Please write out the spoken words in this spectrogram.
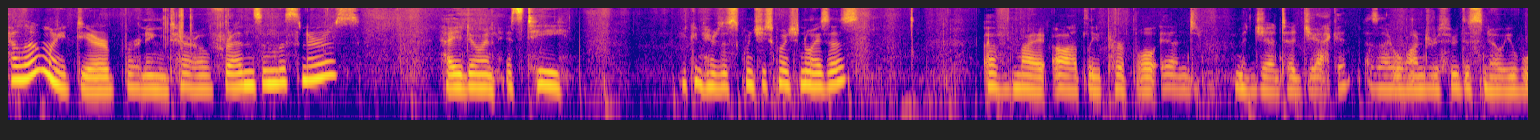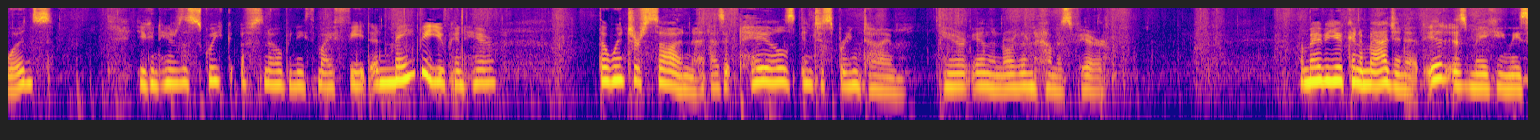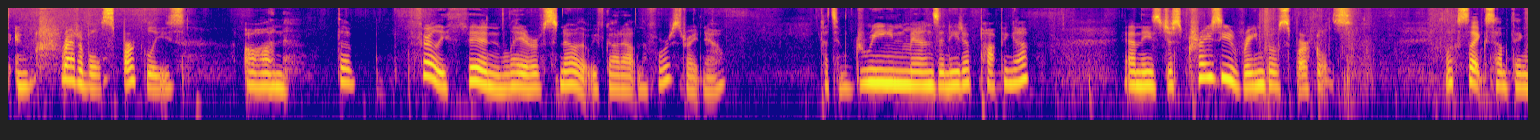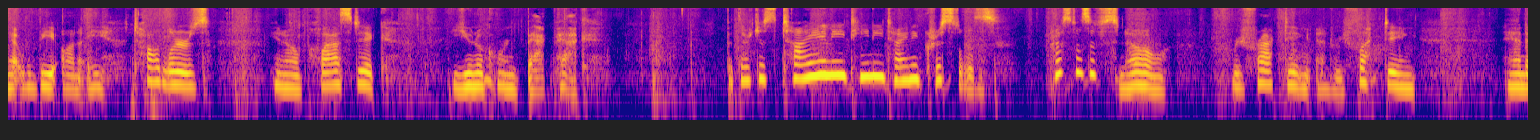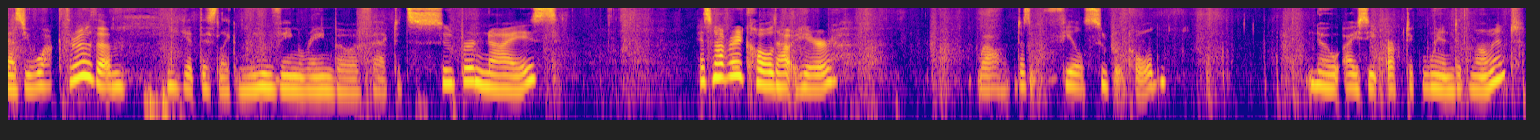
Hello, my dear Burning Tarot friends and listeners. How you doing? It's Tea. You can hear the squinchy squinch noises of my oddly purple and magenta jacket as I wander through the snowy woods. You can hear the squeak of snow beneath my feet, and maybe you can hear the winter sun as it pales into springtime here in the northern hemisphere. Or maybe you can imagine it. It is making these incredible sparklies on the fairly thin layer of snow that we've got out in the forest right now. Got some green manzanita popping up and these just crazy rainbow sparkles. Looks like something that would be on a toddler's, you know, plastic unicorn backpack. But they're just tiny, teeny, tiny crystals. Crystals of snow refracting and reflecting. And as you walk through them, you get this like moving rainbow effect. It's super nice. It's not very cold out here. Well, it doesn't feel super cold. No icy Arctic wind at the moment.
